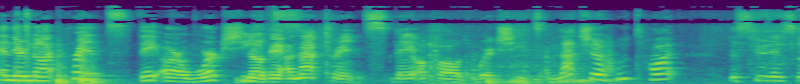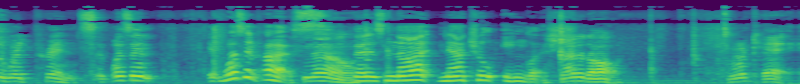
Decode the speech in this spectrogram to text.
And they're not prints, they are worksheets. No, they are not prints. They are called worksheets. I'm not sure who taught the students the word prints. It wasn't, It wasn't us. No. That is not natural English. not at all. Okay.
